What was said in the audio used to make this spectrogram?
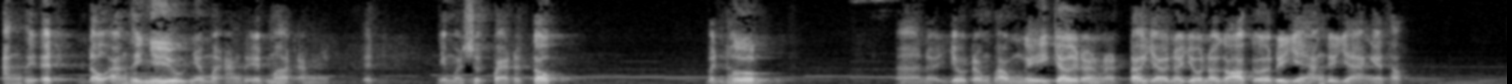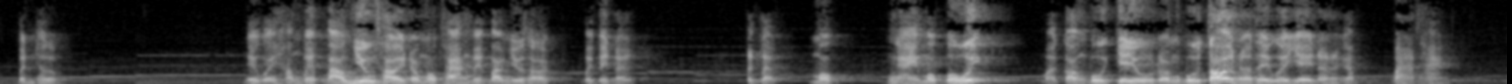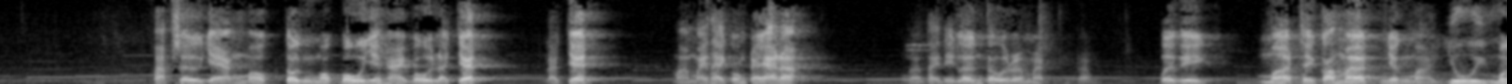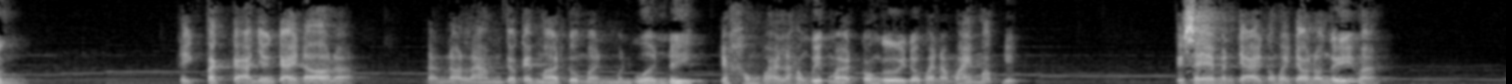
ăn thì ít đồ ăn thì nhiều nhưng mà ăn thì ít mệt ăn ít. Nhưng mà sức khỏe rất tốt. Bình thường. À, rồi vô trong phòng nghỉ chơi rằng nó tới giờ nó vô nó gõ cửa đi giảng đi giảng nghe thôi. Bình thường như vậy không biết bao nhiêu thời trong một tháng, biết bao nhiêu thời. Bởi vì nó, tức là một ngày, một buổi, mà còn buổi chiều rồi buổi tối nữa thì quý vị nó gấp ba tháng. Pháp sư giảng một tuần, một buổi với hai buổi là chết là chết. Mà mấy thầy còn trẻ đó thầy thì lớn tuổi rồi mà à, bởi vì mệt thì có mệt nhưng mà vui mừng thì tất cả những cái đó đó là nó làm cho cái mệt của mình mình quên đi. Chứ không phải là không biết mệt, con người đâu phải là máy móc gì. Cái xe mình chạy còn phải cho nó nghỉ mà.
